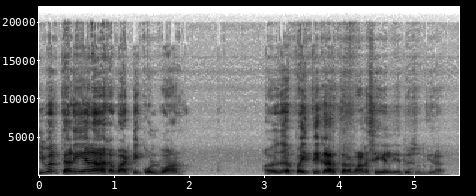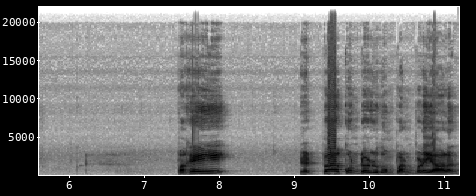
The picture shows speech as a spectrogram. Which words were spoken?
இவன் தனியனாக மாட்டிக்கொள்வான். அதாவது பைத்தியக்காரத்தனமான செயல் என்று சொல்கிறார். பகை நட்பா கொண்டொழுகும் பண்புடையாளன்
